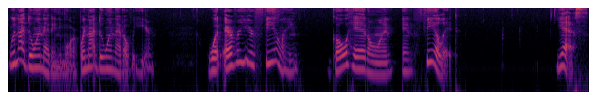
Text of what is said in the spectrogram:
We're not doing that anymore. We're not doing that over here. Whatever you're feeling, go ahead on and feel it. Yes.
